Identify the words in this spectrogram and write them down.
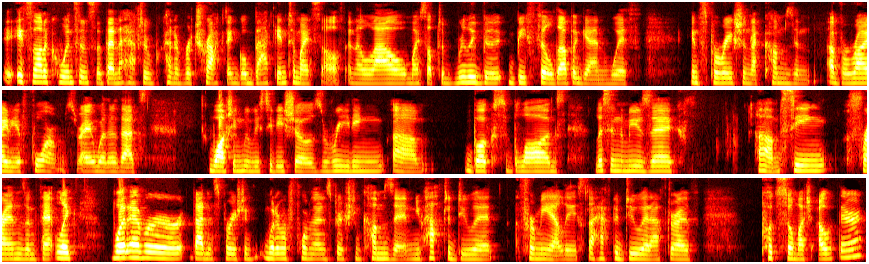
it's not a coincidence that then I have to kind of retract and go back into myself and allow myself to really be, be filled up again with inspiration that comes in a variety of forms, right? Whether that's watching movies, TV shows, reading um, books, blogs, listening to music, um, seeing friends and family, like whatever that inspiration, whatever form that inspiration comes in, you have to do it, for me at least, I have to do it after I've put so much out there.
